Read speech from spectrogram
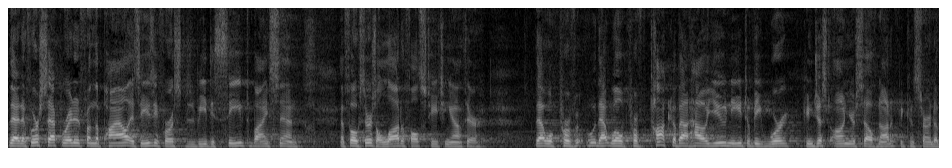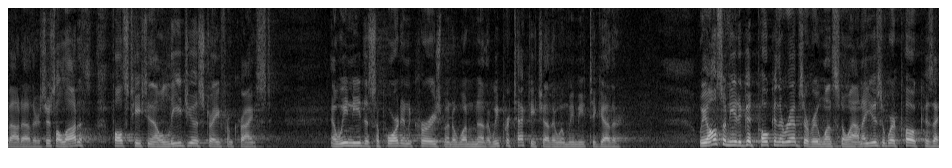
that if we're separated from the pile, it's easy for us to be deceived by sin. And folks, there's a lot of false teaching out there that will, that will talk about how you need to be working just on yourself, not be concerned about others. There's a lot of false teaching that will lead you astray from Christ. And we need the support and encouragement of one another. We protect each other when we meet together. We also need a good poke in the ribs every once in a while. And I use the word poke because I,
